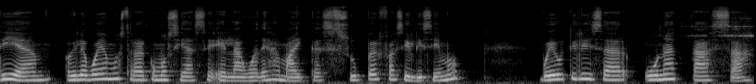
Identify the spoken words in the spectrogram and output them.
día, hoy les voy a mostrar cómo se hace el agua de Jamaica, es súper facilísimo. Voy a utilizar una taza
